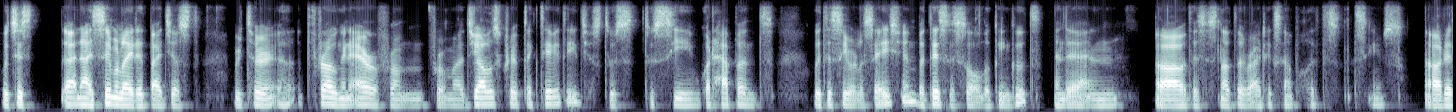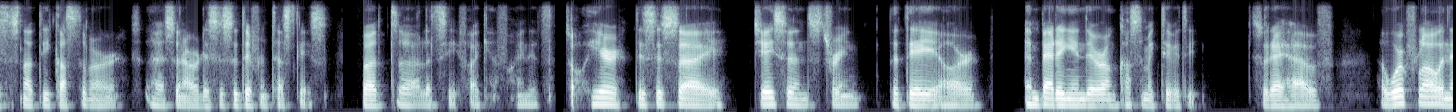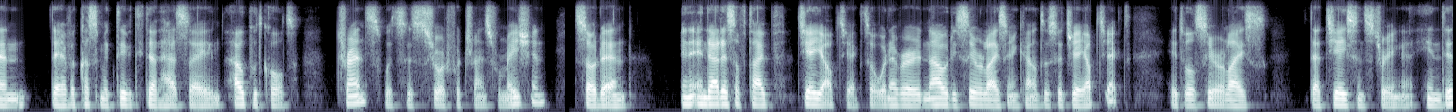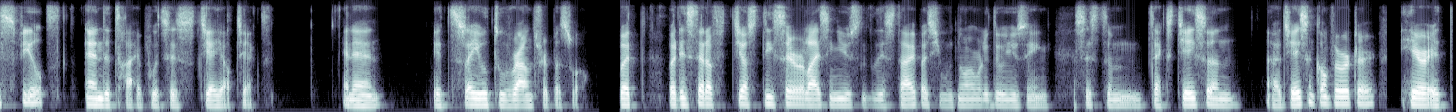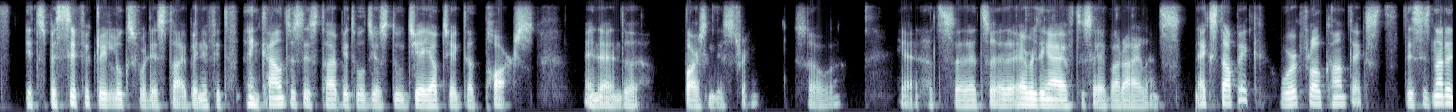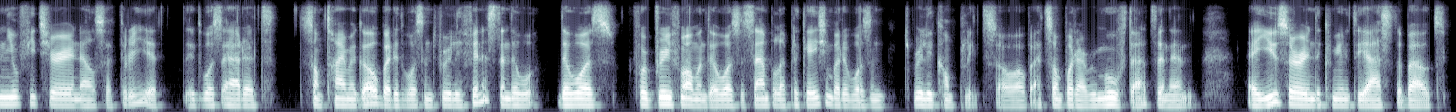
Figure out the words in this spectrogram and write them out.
which is and I simulated by just return uh, throwing an error from from a JavaScript activity just to to see what happened with the serialization. But this is all looking good. And then oh, this is not the right example. It seems. Oh, this is not the customer uh, scenario. This is a different test case. But uh, let's see if I can find it. So here, this is a JSON string that they are embedding in their own custom activity. So they have a workflow and then they have a custom activity that has an output called trans, which is short for transformation. So then, and, and that is of type J object. So whenever now the serializer encounters a J object, it will serialize that JSON string in this field and the type, which is J object. And then it's able to round trip as well. But but instead of just deserializing using this type as you would normally do using system text JSON uh, JSON converter, here it it specifically looks for this type, and if it encounters this type, it will just do JObject.parse, and then the parsing this string. So uh, yeah, that's uh, that's uh, everything I have to say about islands. Next topic, workflow context. This is not a new feature in ELSA 3. It it was added some time ago, but it wasn't really finished. And there, there was, for a brief moment, there was a sample application, but it wasn't really complete. So at some point, I removed that. And then a user in the community asked about,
